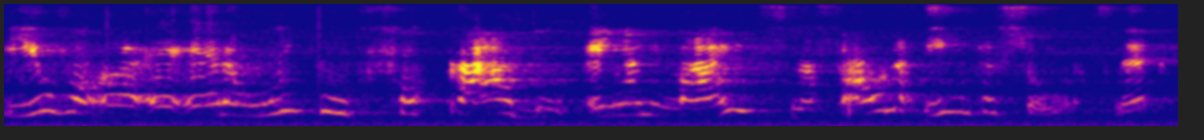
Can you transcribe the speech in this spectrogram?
e o, é, era muito focado em animais, na fauna e em pessoas. Né?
